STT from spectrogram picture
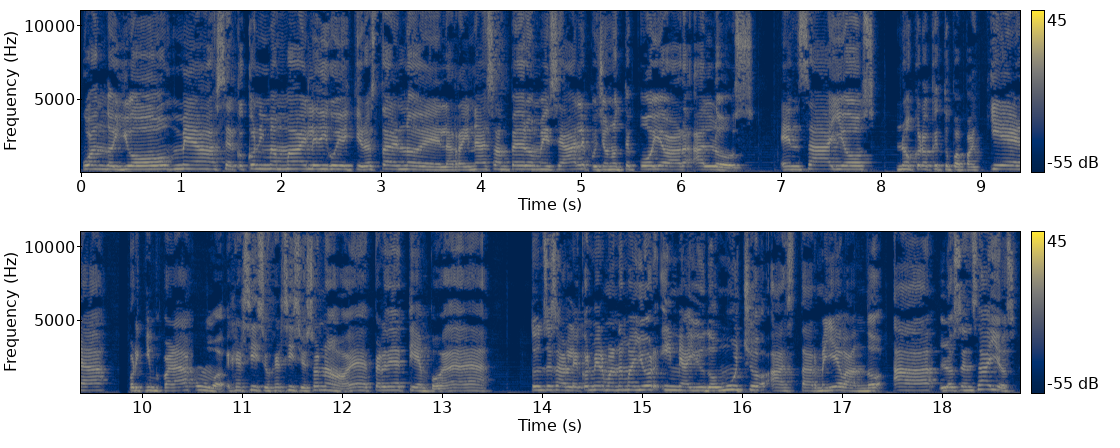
cuando yo me acerco con mi mamá y le digo, oye, quiero estar en lo de la reina de San Pedro, me dice, Ale, pues yo no te puedo llevar a los ensayos, no creo que tu papá quiera, porque mi papá como ejercicio, ejercicio, eso no, eh, pérdida de tiempo. eh". Entonces hablé con mi hermana mayor y me ayudó mucho a estarme llevando a los ensayos.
